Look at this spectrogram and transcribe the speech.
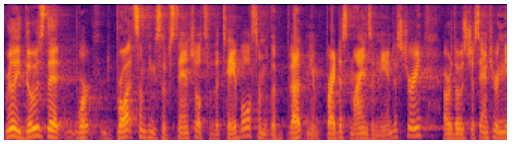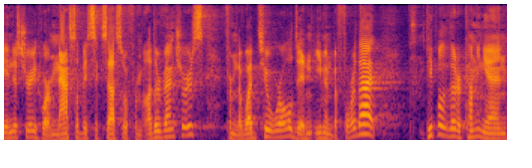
really those that were, brought something substantial to the table, some of the you know, brightest minds in the industry, or those just entering the industry who are massively successful from other ventures, from the Web 2 world, and even before that. People that are coming in,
